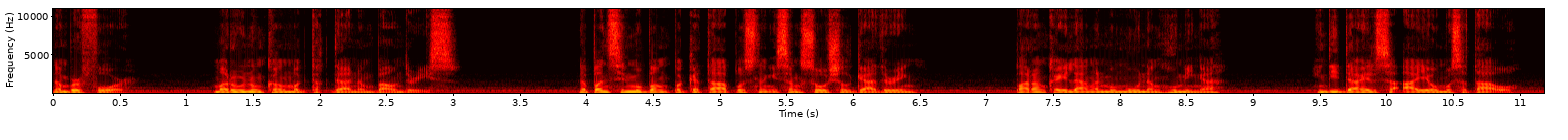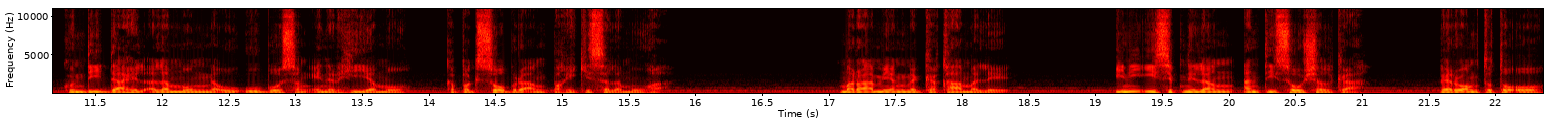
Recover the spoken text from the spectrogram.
Number 4. Marunong kang magtakda ng boundaries. Napansin mo bang pagkatapos ng isang social gathering, parang kailangan mo munang huminga? Hindi dahil sa ayaw mo sa tao, kundi dahil alam mong nauubos ang enerhiya mo kapag sobra ang pakikisalamuha. Marami ang nagkakamali. Iniisip nilang antisocial ka, pero ang totoo,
